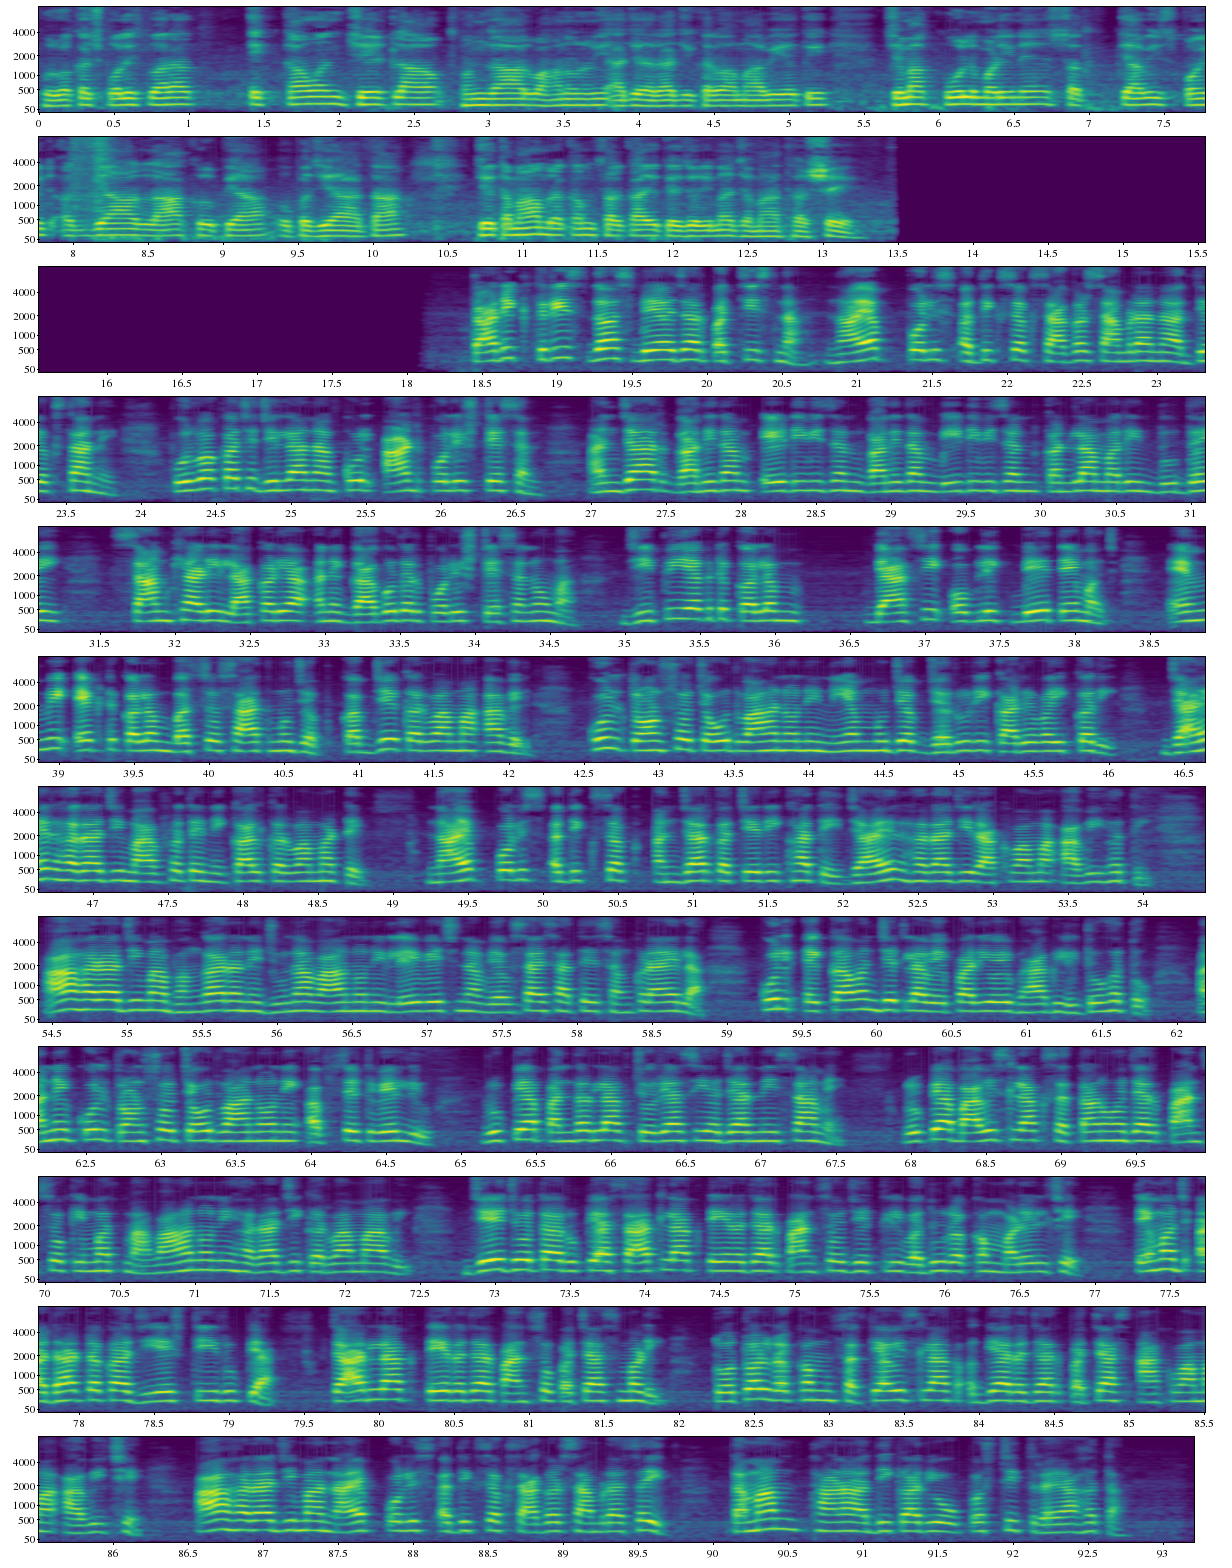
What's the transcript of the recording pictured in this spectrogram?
પૂર્વ કચ્છ પોલીસ દ્વારા એકાવન જેટલા ભંગાર વાહનોની આજે હરાજી કરવામાં આવી હતી, જેમાં કુલ મળીને સત્યાવીસ પોઈન્ટ અગિયાર લાખ રૂપિયા ઉપજ્યા હતા, જે તમામ રકમ સરકારી તેજોરીમાં જમા થશે. તારીખ ત્રીસ દસ બે હજાર પચીસના નાયબ પોલીસ અધિક્ષક સાગર સાંભળાના અધ્યક્ષસ્થાને પૂર્વ કચ્છ જિલ્લાના કુલ આઠ police station Anjar, Gandhidham A division Gandhidham B division Kandla marine Dudhai, Samakhiyali, Lakadiya અને ગાગોદર પોલીસ સ્ટેશનોમાં જીપી એક્ટ કલમ બ્યાસી ઓબ્લિક બે તેમજ એમવી એક્ટ કલમ બસો સાત મુજબ કબજે કરવામાં આવેલ કુલ ત્રણસો ચૌદ વાહનોની નિયમ મુજબ જરૂરી કાર્યવાહી કરી જાહેર હરાજી મારફતે નિકાલ કરવા માટે નાયબ પોલીસ અધિક્ષક અંજાર કચેરી ખાતે જાહેર હરાજી રાખવામાં આવી હતી. આ હરાજીમાં ભંગાર અને જૂના વાહનોની લે વેચના વ્યવસાય સાથે સંકળાયેલા કુલ એકાવન જેટલા વેપારીઓએ ભાગ લીધો હતો અને કુલ ત્રણસો ચૌદ વાહનોની અપસેટ વેલ્યુ રૂપિયા પંદર લાખ ચોર્યાસી હજારની સામે રૂપિયા બાવીસ લાખ સત્તાણું હજાર પાંચસો કિંમતમાં વાહનોની હરાજી કરવામાં આવી. જે જોતા રૂપિયા સાત લાખ તેર હજાર પાંચસો જેટલી વધુ રકમ મળેલ છે. તેમજ અઢાર ટકા જીએસટી રૂપિયા ચાર લાખ તેર હજાર પાંચસો પચાસ મળી. ટોટલ રકમ સત્યાવીસ લાખ અગિયાર હજાર પચાસ આંકવામાં આવી છે. આ હરાજીમાં નાયબ પોલીસ અધિક્ષક સાગર સાંભળા સહિત તમામ થાણા અધિકારીઓ ઉપસ્થિત રહ્યા હતા.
